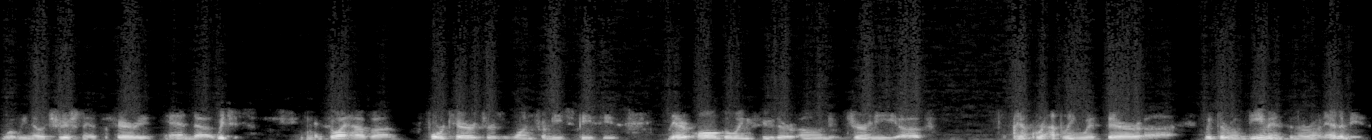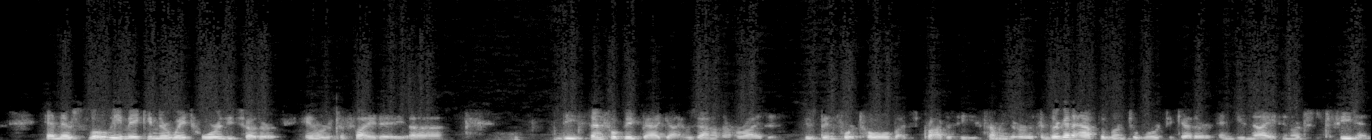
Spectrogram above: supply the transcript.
what we know traditionally as the fairies, and uh, witches. And so I have uh, four characters, one from each species. They're all going through their own journey of you know, grappling with their uh, with their own demons and their own enemies, and they're slowly making their way towards each other in order to fight a uh, the central big bad guy who's out on the horizon, who's been foretold by this prophecy he's coming to Earth, and they're going to have to learn to work together and unite in order to defeat him.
